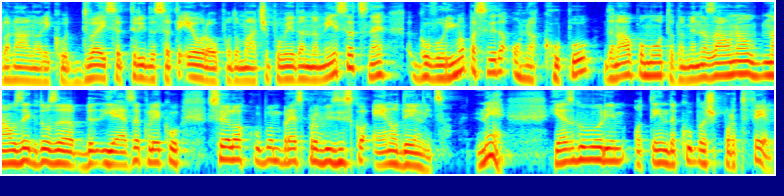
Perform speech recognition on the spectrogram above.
banalno rekel, 20-30 evrov po domače povedan na mesec. Ne. Govorimo pa seveda o nakupu, da nav pomota, da me nazavne navzaj kdo za jezik rekel, vse lahko kupim brez provizijsko eno delnico. Ne, jaz govorim o tem, da kupaš portfelj,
